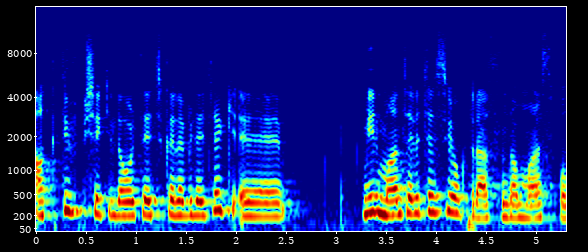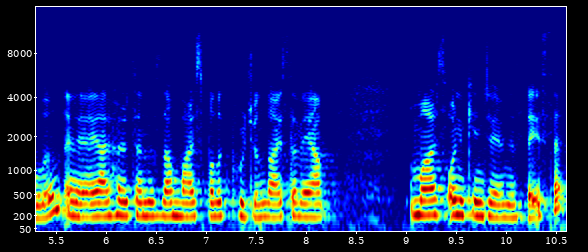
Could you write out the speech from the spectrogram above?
aktif bir şekilde ortaya çıkarabilecek bir mantalitesi yoktur aslında Mars balığın. Eğer haritanızdan Mars balık burcundaysa veya Mars 12. evinizdeyse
